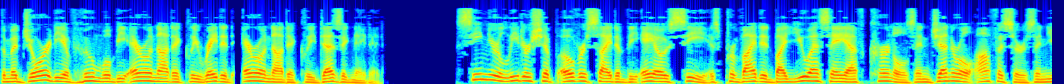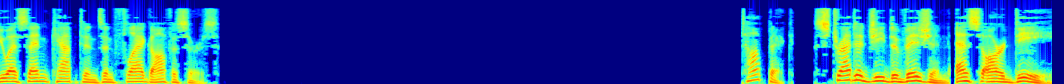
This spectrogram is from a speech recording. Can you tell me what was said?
the majority of whom will be aeronautically rated, aeronautically designated. Senior leadership oversight of the AOC is provided by USAF colonels and general officers and USN captains and flag officers. Topic: Strategy Division (SRD).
